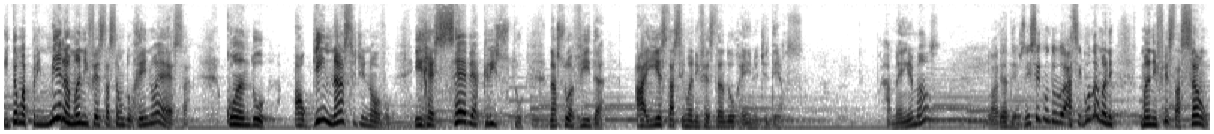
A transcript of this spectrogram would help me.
Então a primeira manifestação do reino é essa: quando alguém nasce de novo e recebe a Cristo na sua vida, aí está se manifestando o reino de Deus. Amém, irmãos? Glória a Deus. Em segundo a segunda mani manifestação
